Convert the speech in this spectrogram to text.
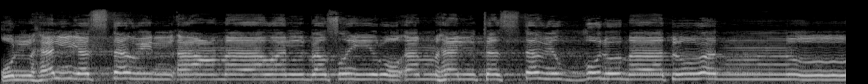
قل هل يستوي الأعمى والبصير أم هل تستوي الظلمات والنور؟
